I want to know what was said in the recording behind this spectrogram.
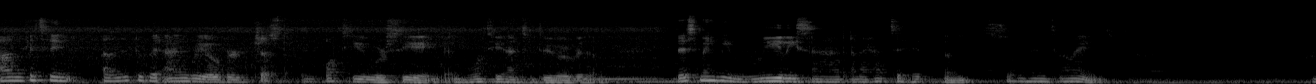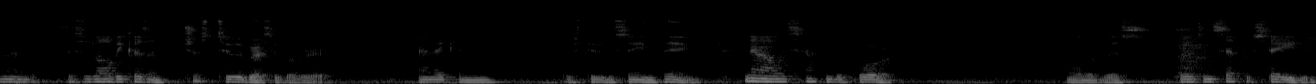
I'm getting a little bit angry over just what you were seeing and what you had to do over them. This made me really sad and I had to hit them so many times. And this is all because I'm just too aggressive over it. And I can just do the same thing. Now, it's happened before, all of this, but in separate stages.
